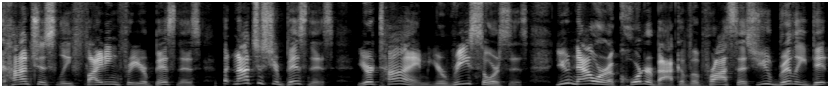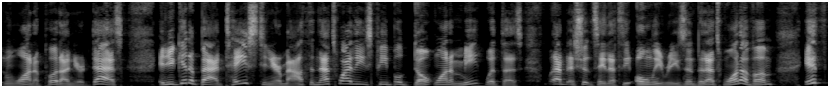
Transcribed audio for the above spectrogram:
consciously fighting for your business, but not just your business, your time, your resources. You now are a quarterback of a process you really didn't want to put on your desk, and you get a bad taste in your mouth, and that's why these people don't want to meet with us. I shouldn't say that's the only reason, but that's one of them. If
